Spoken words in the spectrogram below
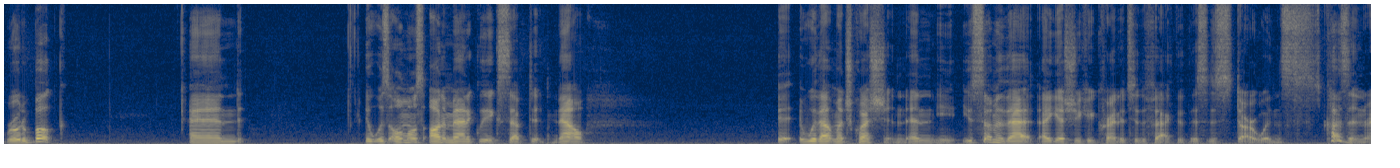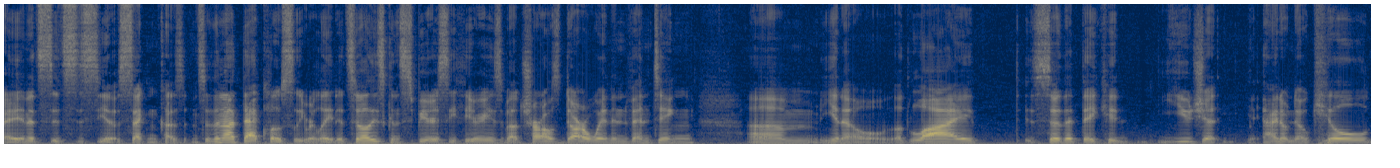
wrote a book. And it was almost automatically accepted. Now, without much question. And some of that, I guess, you could credit to the fact that this is Darwin's cousin, right? And it's it's, it's you know second cousin, so they're not that closely related. So all these conspiracy theories about Charles Darwin inventing, um, you know, a lie so that they could eugen, I don't know, kill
